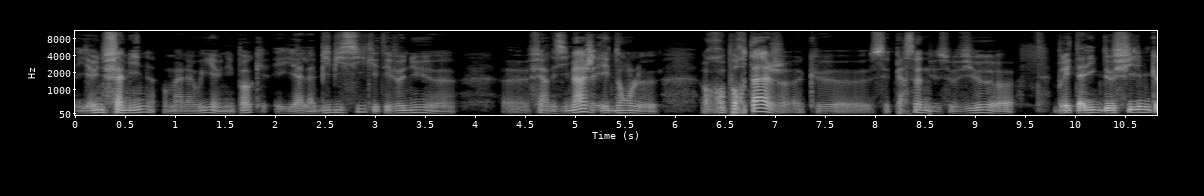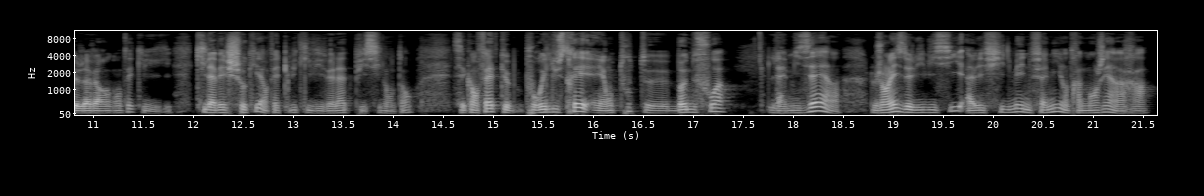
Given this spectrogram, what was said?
il y a une famine au Malawi à une époque et il y a la BBC qui était venue faire des images et dont le reportage que cette personne, ce vieux euh, britannique de film que j'avais rencontré, qui, qui l'avait choqué, en fait, lui qui vivait là depuis si longtemps, c'est qu'en fait, que pour illustrer, et en toute euh, bonne foi, la misère, le journaliste de BBC avait filmé une famille en train de manger un rat.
